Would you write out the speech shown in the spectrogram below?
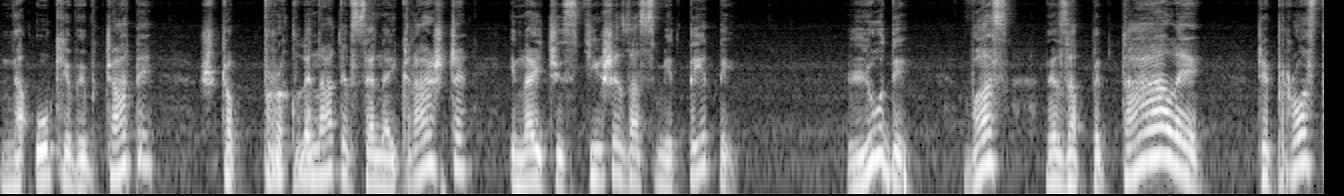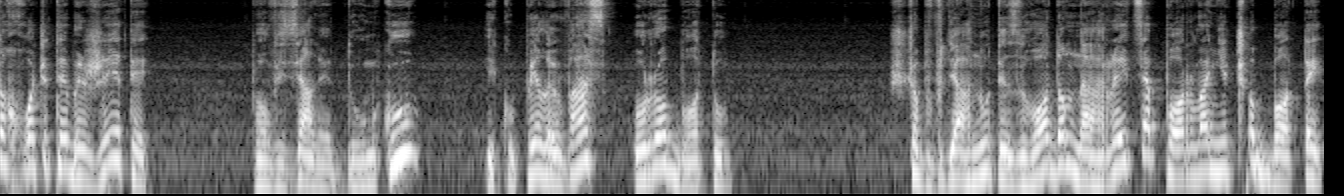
науки вивчати, щоб проклинати все найкраще і найчистіше засмітити. Люди вас не запитали, чи просто хочете ви жити, бо взяли думку і купили вас у роботу, щоб вдягнути згодом на гриця порвані чоботи,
